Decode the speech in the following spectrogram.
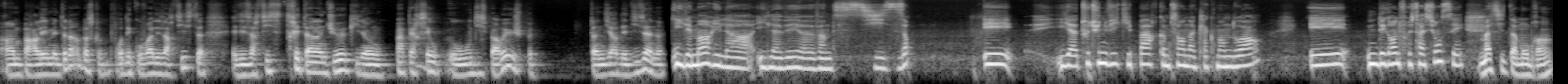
à en parler maintenant, parce que pour découvrir des artistes, et des artistes très talentueux qui n'ont pas percé ou, ou disparu, je peux t'en dire des dizaines. Il est mort, il, a, il avait euh, 26 ans. Et il y a toute une vie qui part comme ça en un claquement de doigts. Et une des grandes frustrations, c'est Massita Montbrun,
